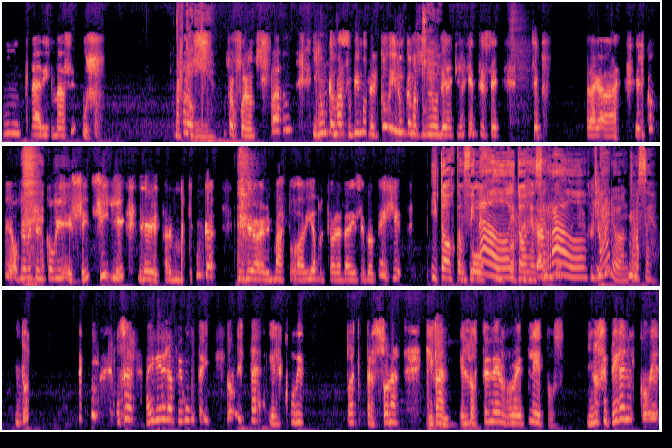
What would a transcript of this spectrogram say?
nunca nadie más usó Mascarilla. Los fueron cerrados y nunca más supimos del COVID y nunca más supimos de que la gente se, se el COVID, obviamente el COVID sigue y debe estar más que nunca y debe haber más todavía porque ahora nadie se protege. Y todos confinados y todos encerrados, claro, entonces. O sea, ahí viene la pregunta, ¿y dónde está el COVID? Todas estas personas que van en los trenes repletos y no se pegan el COVID.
